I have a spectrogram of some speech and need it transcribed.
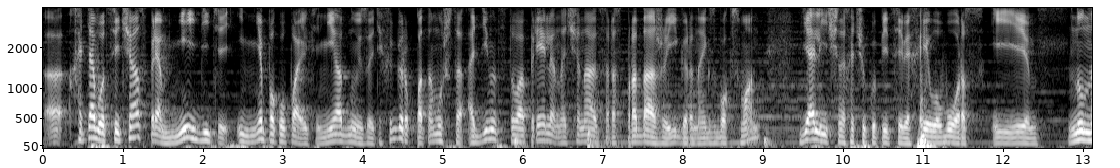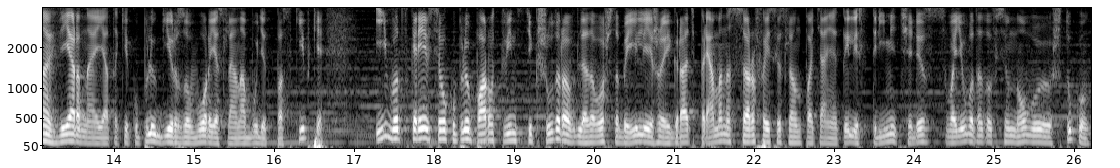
А, хотя вот сейчас прям не идите и не покупайте ни одну из этих игр, потому что 11 апреля начинаются распродажи игр на Xbox One. Я лично хочу купить себе Halo Wars и, ну, наверное, я таки куплю Gears of War, если она будет по скидке. И вот, скорее всего, куплю пару Stick шутеров для того, чтобы или же играть прямо на Surface, если он потянет, или стримить через свою вот эту всю новую штуку.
